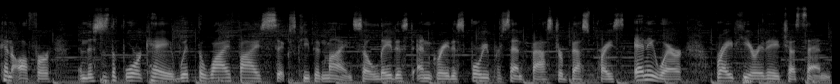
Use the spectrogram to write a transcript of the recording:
can offer. And this is the 4K with the Wi-Fi 6, keep in mind. So latest and greatest, 40% faster, best price anywhere right here at HSN.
